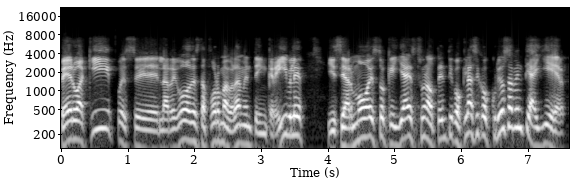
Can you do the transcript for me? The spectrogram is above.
Pero aquí, pues, eh, la regó de esta forma verdaderamente increíble y se armó esto que ya es un auténtico clásico. Curiosamente, ayer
